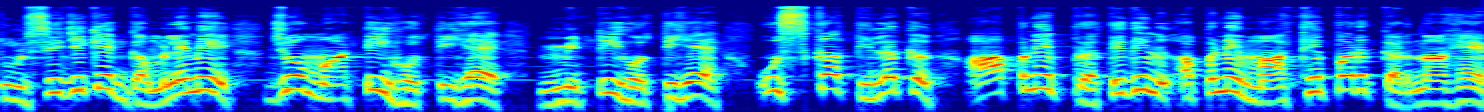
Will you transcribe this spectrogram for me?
तुलसी जी के गमले में जो माटी होती है, मिट्टी होती है, उसका तिलक आपने प्रतिदिन अपने माथे पर करना है।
